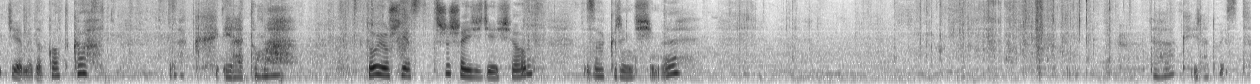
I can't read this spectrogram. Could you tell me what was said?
Idziemy do kotka. Tak, ile tu ma? Tu już jest 3,60. Zakręcimy. Tak, ile tu jest?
